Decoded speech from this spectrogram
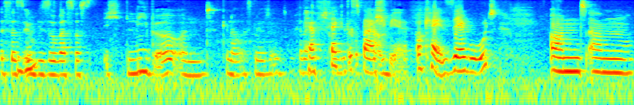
ist das mhm. irgendwie so was, was ich liebe und genau, was mir so Perfektes Beispiel. Haben. Okay, sehr gut. Und ähm,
